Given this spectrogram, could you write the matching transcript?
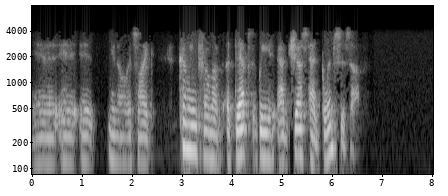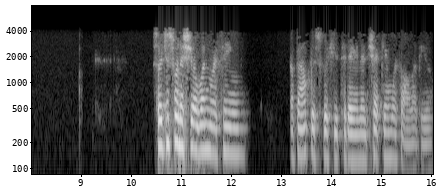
It, it, it you know, it's like coming from a, a depth we have just had glimpses of. So I just want to share one more thing about this with you today and then check in with all of you.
